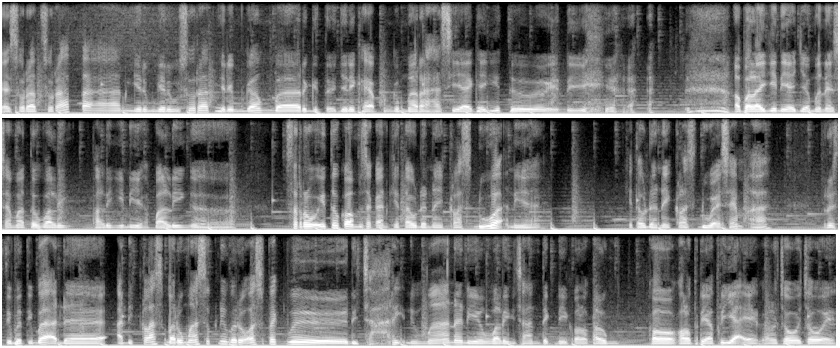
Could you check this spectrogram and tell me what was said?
kayak surat-suratan ngirim-ngirim surat ngirim gambar gitu. Jadi kayak penggemar rahasia kayak gitu ini apalagi nih ya zaman SMA tuh paling paling ini ya paling uh, seru itu kalau misalkan kita udah naik kelas 2 nih ya. Kita udah naik kelas 2 SMA Terus tiba-tiba ada adik kelas baru masuk nih baru ospek gue dicari nih mana nih yang paling cantik nih. Kalau kalau kalau kalau pria-pria ya kalau cowok-cowok ya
